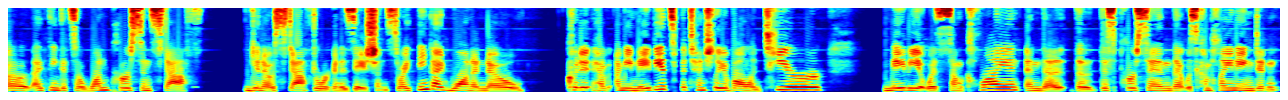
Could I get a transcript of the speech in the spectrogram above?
uh, i think it's a one person staff you know staffed organization so i think i'd want to know could it have i mean maybe it's potentially a volunteer maybe it was some client and the the this person that was complaining didn't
